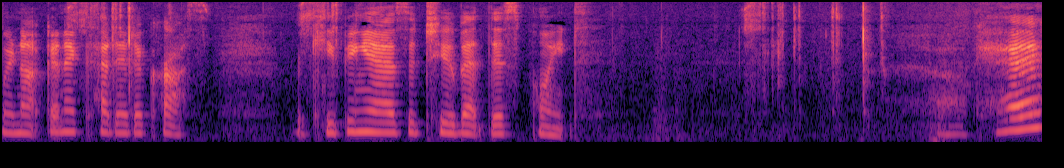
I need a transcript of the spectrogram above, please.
We're not going to cut it across. We're keeping it as a tube at this point. Okay.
